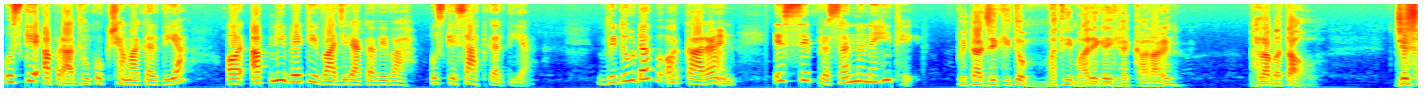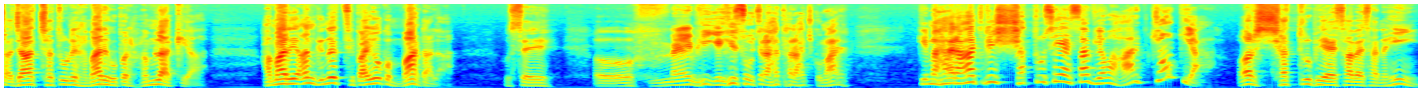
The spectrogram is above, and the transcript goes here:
उसके अपराधों को क्षमा कर दिया और अपनी बेटी वाजिरा का विवाह उसके साथ कर दिया। विदुडब और कारायण इससे प्रसन्न नहीं थे। पिताजी की तो मति मारी गई है कारायण। भला बताओ जिस अजात शत्रु ने हमारे ऊपर हमला किया हमारे अनगिनत सिपाहियों को मार डाला उसे ओह, मैं भी यही सोच रहा था राजकुमार कि महाराज ने शत्रु से ऐसा व्यवहार क्यों किया? और शत्रु भी ऐसा वैसा नहीं।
